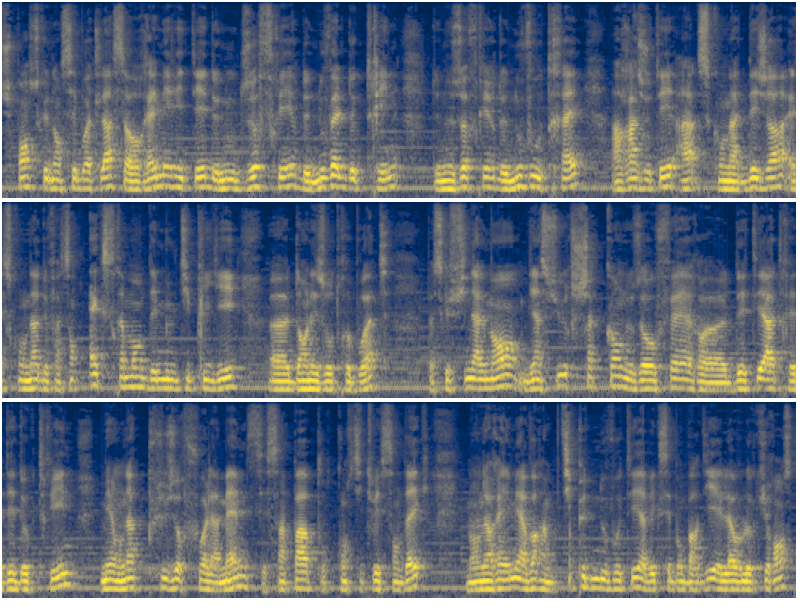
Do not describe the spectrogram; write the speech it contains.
Je pense que dans ces boîtes-là, ça aurait mérité de nous offrir de nouvelles doctrines, de nous offrir de nouveaux traits à rajouter à ce qu'on a déjà et ce qu'on a de façon extrêmement démultipliée euh, dans les autres boîtes. Parce que finalement, bien sûr, chaque camp nous a offert euh, des théâtres et des doctrines, mais on a plusieurs fois la même, c'est sympa pour constituer son deck, mais on aurait aimé avoir un petit peu de nouveauté avec ces bombardiers, et là en l'occurrence,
